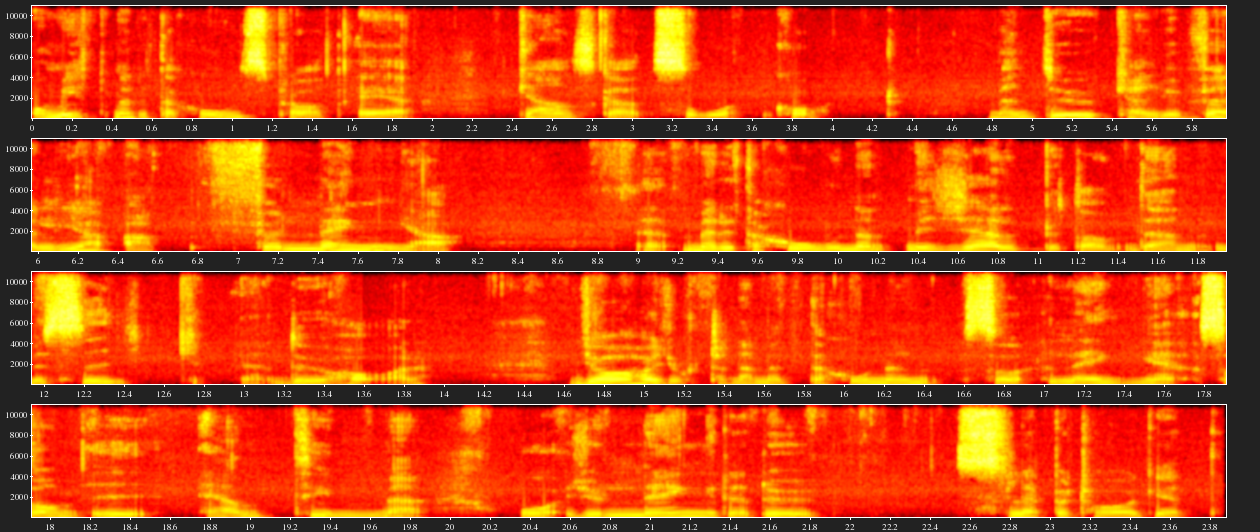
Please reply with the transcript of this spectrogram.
Och mitt meditationsprat är ganska så kort. Men du kan ju välja att förlänga eh, meditationen med hjälp av den musik eh, du har. Jag har gjort den här meditationen så länge som i en timme. Och ju längre du släpper taget,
